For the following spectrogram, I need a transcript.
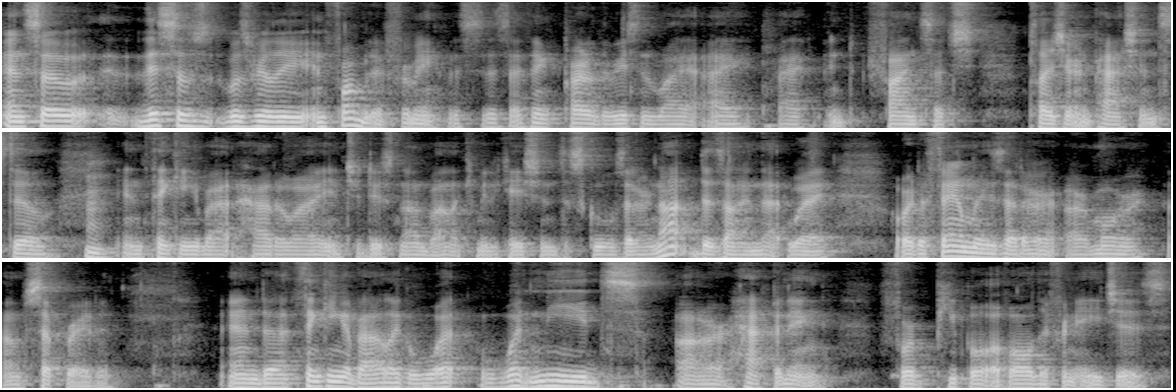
and so this was, was really informative for me. This is, I think, part of the reason why I, I find such pleasure and passion still hmm. in thinking about how do I introduce nonviolent communication to schools that are not designed that way or to families that are, are more um, separated. And uh, thinking about like what what needs are happening for people of all different ages.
